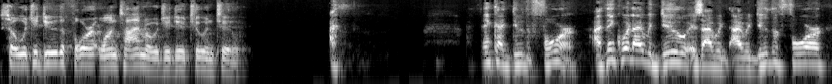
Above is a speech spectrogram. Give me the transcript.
So would you do the four at one time or would you do two and two? I, th- I think I'd do the four. I think what I would do is I would I would do the four,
